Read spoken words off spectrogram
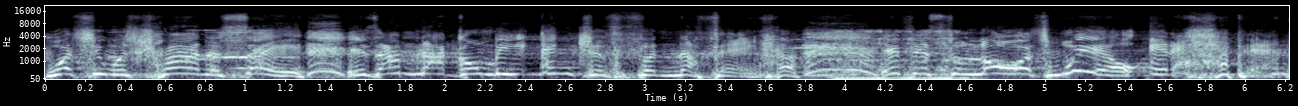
what she was trying to say is, I'm not going to be anxious for nothing. If it's the Lord's will, it'll happen.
